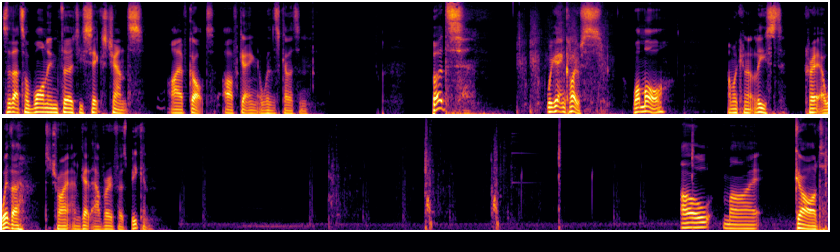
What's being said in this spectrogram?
So that's a 1 in 36 chance I've got of getting a Wither Skeleton. But we're getting close. One more, and we can at least create a wither to try and get our very first beacon. Oh my god.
